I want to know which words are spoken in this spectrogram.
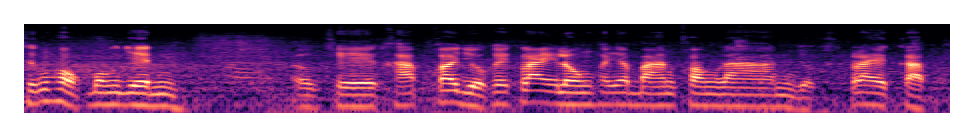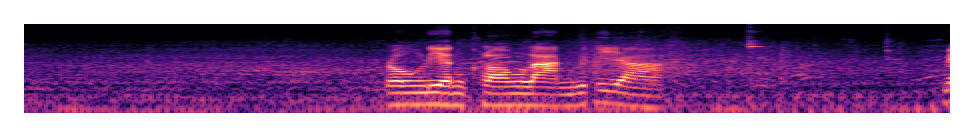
ถึง6โมงเย็นโอเคครับ ก็อยู่ใกล้ๆโรงพยาบาลคลองลาน อยู่ใกล้กับ โรงเรียนคลองลานวิทยา เม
